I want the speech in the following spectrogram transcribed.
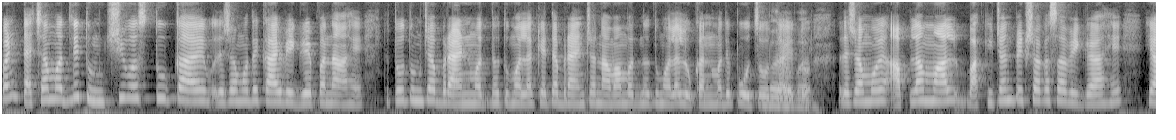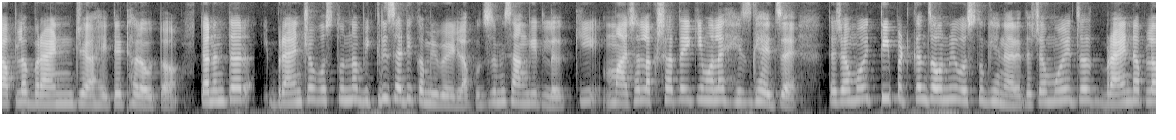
पण त्याच्यामधली तुमची वस्तू काय? त्याच्यामध्ये काय वेगळेपणा आहे? तर तो तुमच्या ब्रँडमधनं तुम्हाला किंवा त्या ब्रँडच्या नावामधनं तुम्हाला लोकांमध्ये पोहोचवता येतो. त्याच्यामुळे आपला माल बाकीच्यांपेक्षा कसा वेगळा आहे हे आपलं ब्रँड जे आहे ते ठरवतं. त्यानंतर ब्रँडच्या वस्तूंना विक्रीसाठी कमी वेळ लागतो. जसं मी सांगितलं की माझ्या लक्षात आहे की मला हेच घ्यायचं आहे त्याच्यामुळे ती पटकन जाऊन मी वस्तू घेणार आहे त्याच्यामुळे जर ब्रँड आपला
